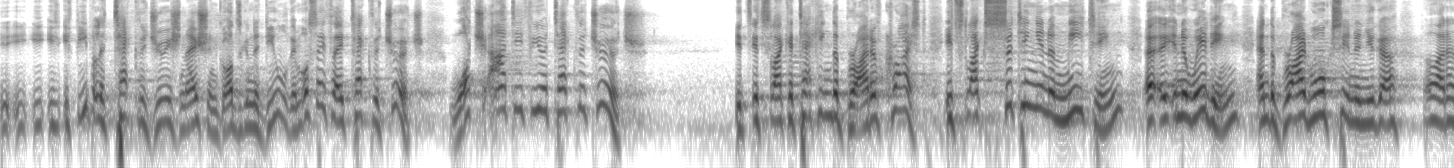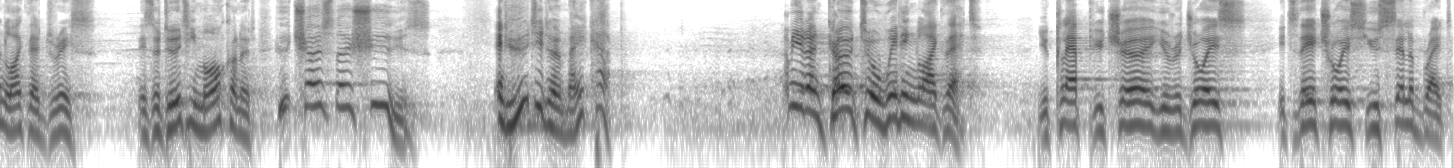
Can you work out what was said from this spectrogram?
if people attack the Jewish nation, God's going to deal with them. Also, if they attack the church, watch out if you attack the church. It's, it's like attacking the bride of Christ. It's like sitting in a meeting, uh, in a wedding, and the bride walks in and you go, Oh, I don't like that dress. There's a dirty mark on it. Who chose those shoes? And who did her makeup? I mean, you don't go to a wedding like that. You clap, you cheer, you rejoice. It's their choice, you celebrate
